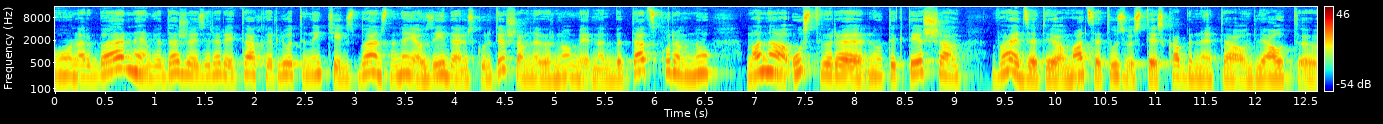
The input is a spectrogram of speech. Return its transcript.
Un ar bērniem, jo dažreiz ir arī tā, ka ir ļoti niķīgs bērns, nu ne jau zīdainis, kuru tiešām nevar nomierināt, bet tāds, kuram nu, manā uztverē nu, tik tiešām vajadzētu jau mācīt uzvesties kabinetā un ļaut uh,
